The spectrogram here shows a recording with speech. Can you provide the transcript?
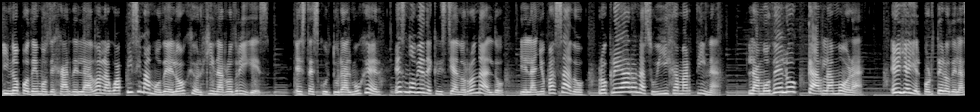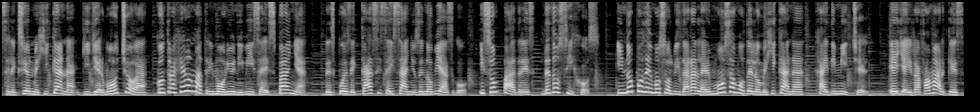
Y no podemos dejar de lado a la guapísima modelo Georgina Rodríguez. Esta escultural mujer es novia de Cristiano Ronaldo y el año pasado procrearon a su hija Martina. La modelo Carla Mora. Ella y el portero de la selección mexicana, Guillermo Ochoa, contrajeron matrimonio en Ibiza, España, después de casi seis años de noviazgo, y son padres de dos hijos. Y no podemos olvidar a la hermosa modelo mexicana Heidi Mitchell. Ella y Rafa Márquez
